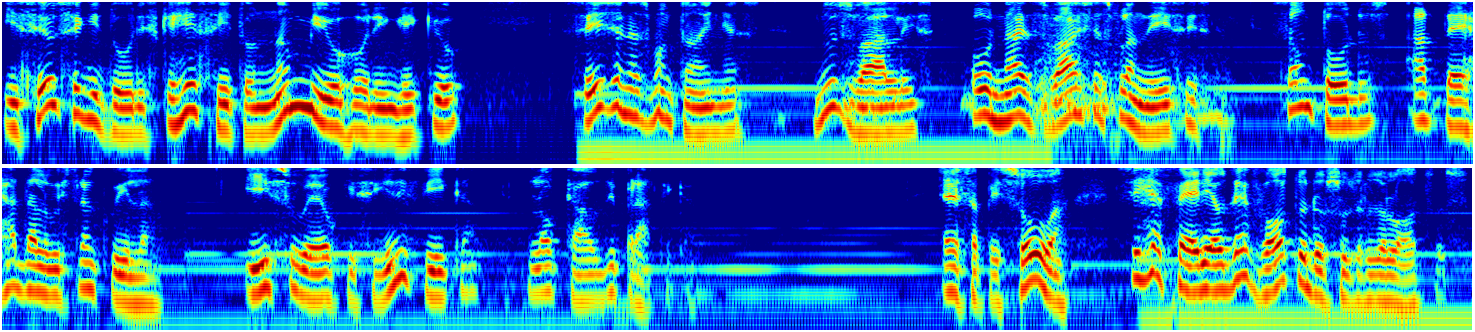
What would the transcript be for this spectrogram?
e seus seguidores que recitam Nam-myoho Renge-kyo, seja nas montanhas, nos vales ou nas vastas planícies, são todos a terra da luz tranquila. Isso é o que significa local de prática. Essa pessoa se refere ao devoto do Sutra do Lótus,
